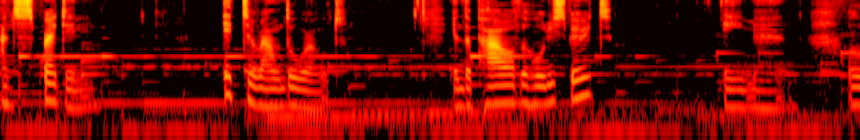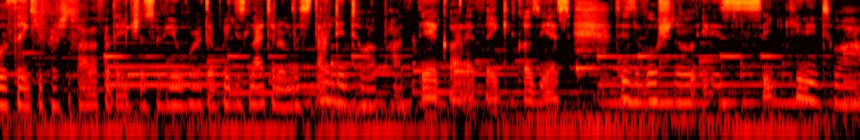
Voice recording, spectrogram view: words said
and spreading it around the world. In the power of the Holy Spirit, amen. Oh, thank you, precious Father, for the entrance of your word that brings light and understanding to our path. Dear God, I thank you because, yes, this devotional it is sinking into our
